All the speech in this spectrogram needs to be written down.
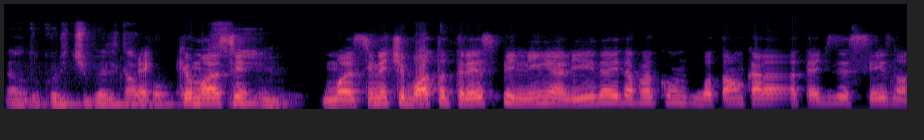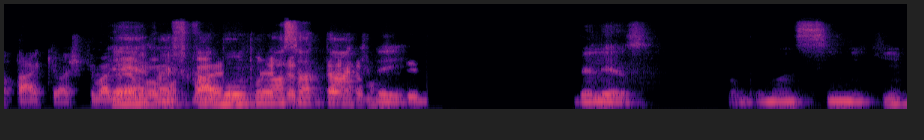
É, o do Curitiba ele tá um É pouco. que o Mancini te bota três pilinhas ali, daí dá pra con- botar um cara até 16 no ataque. Eu acho que vale É, a pena. vai ficar bom pro nosso ataque daí. Beleza. Vamos pro Mancini aqui.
